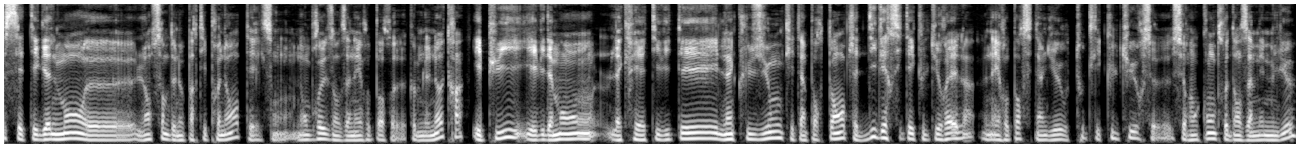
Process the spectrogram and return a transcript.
c'est également euh, l'ensemble de nos parties prenantes, et elles sont nombreuses dans un aéroport euh, comme le nôtre. Et puis, il y a évidemment la créativité, l'inclusion qui est importante, la diversité culturelle. Un aéroport, c'est un lieu où toutes les cultures se, rencontrent dans un même lieu,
